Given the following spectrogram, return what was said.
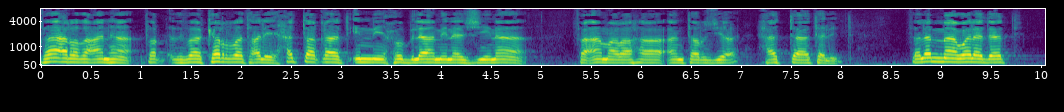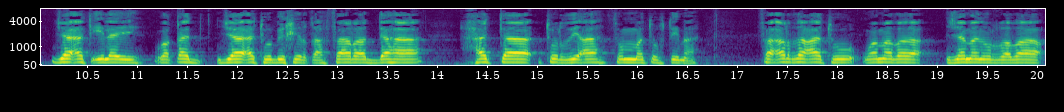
فأعرض عنها فكرت عليه حتى قالت إني حبلى من الزنا فأمرها أن ترجع حتى تلد. فلما ولدت جاءت إليه وقد جاءته بخرقة فردها حتى ترضعه ثم تفطمه. فأرضعته ومضى زمن الرضاع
